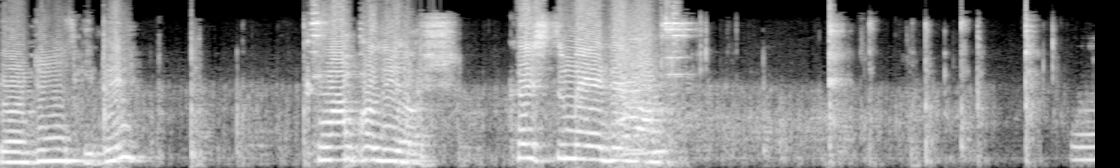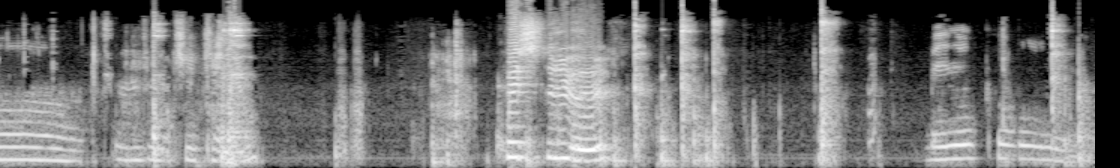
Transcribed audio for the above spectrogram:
Gördüğünüz gibi kıvam alıyor. Karıştırmaya devam. Oo, şöyle çekelim. Karıştırıyoruz. Benim kırılmıyor.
